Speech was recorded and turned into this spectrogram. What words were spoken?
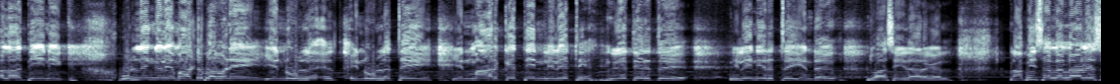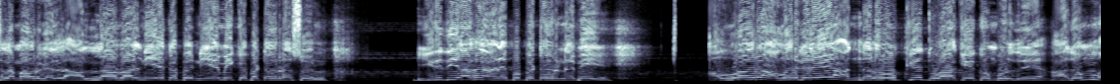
அலா தீனிக். உள்ளங்களை மாற்றுபவனே என் உள்ள என் உள்ளத்தை என் மார்க்கத்தை நிலைத்து நிலைத்திருத்து நிலைநிறுத்து என்று துவா செய்தார்கள். நபி சல்லா அலிஸ்லாம் அவர்கள் அல்லாஹ்வால் நியக்க நியமிக்கப்பட்ட ஒரு ரசூல். இறுதியாக அனுப்பப்பட்ட ஒரு நபி. அவ்வாறு அவர்களே அந்த அளவுக்கு துவா கேட்கும் பொழுது அதுவும்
